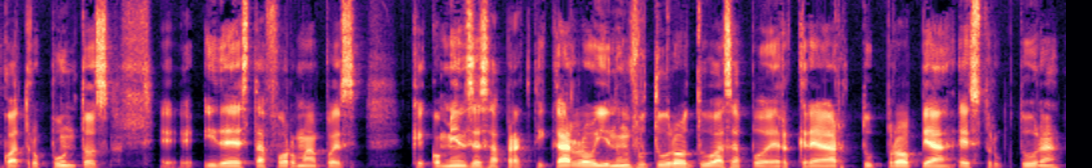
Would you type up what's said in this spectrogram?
cuatro puntos, eh, y de esta forma pues que comiences a practicarlo y en un futuro tú vas a poder crear tu propia estructura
